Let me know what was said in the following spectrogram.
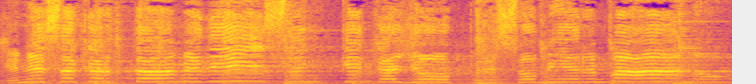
En esa carta me dicen que cayó preso mi hermano.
